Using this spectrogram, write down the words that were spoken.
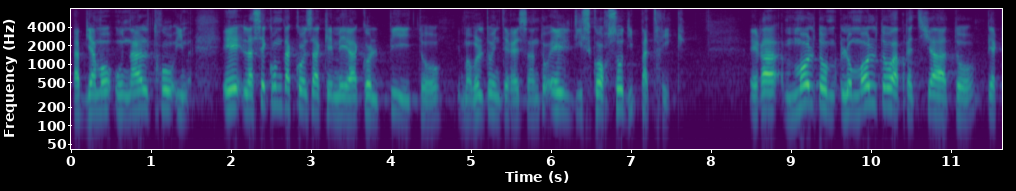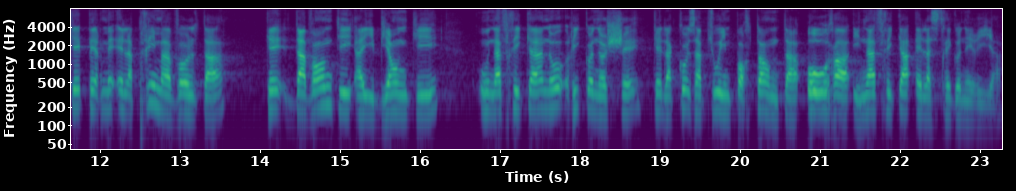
abbiamo un altro... E la seconda cosa che mi ha colpito, molto interessante, è il discorso di Patrick. Molto, l'ho molto apprezzato perché per me è la prima volta che davanti ai bianchi un africano riconosce che la cosa più importante ora in Africa è la stregoneria.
